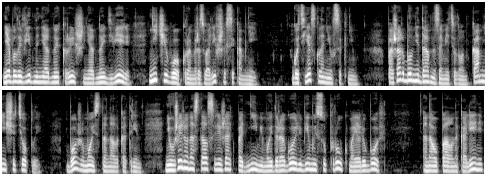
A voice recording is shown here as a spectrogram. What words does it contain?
Не было видно ни одной крыши, ни одной двери, ничего, кроме развалившихся камней. Готье склонился к ним. Пожар был недавно, заметил он, камни еще теплые. «Боже мой!» — стонала Катрин. «Неужели он остался лежать под ними, мой дорогой любимый супруг, моя любовь?» Она упала на колени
